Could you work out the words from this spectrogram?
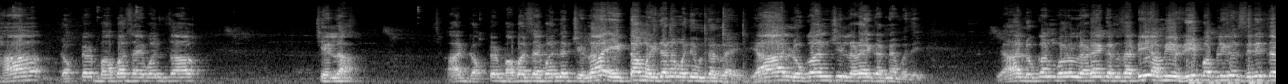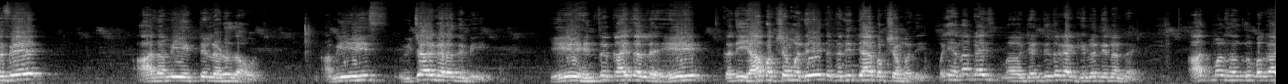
हा डॉक्टर बाबासाहेबांचा चेला. आज डॉक्टर बाबासाहेबांचा चेला एकटा मैदानामध्ये उतरला आहे या लोकांची लढाई करण्यामध्ये. या लोकांबरोबर लढाई करण्यासाठी आम्ही रिपब्लिकन सेनेतर्फे आज आम्ही एकटे लढत आहोत. आम्ही विचार करा तुम्ही हे ह्यांचं काय चाललंय? हे कधी ह्या पक्षामध्ये तर कधी त्या पक्षामध्ये. म्हणजे ह्यांना काय जनतेचं काय घेणं देणं नाही. आज मला सांगतो बघा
